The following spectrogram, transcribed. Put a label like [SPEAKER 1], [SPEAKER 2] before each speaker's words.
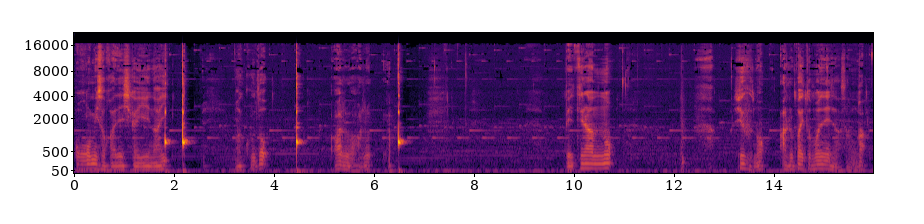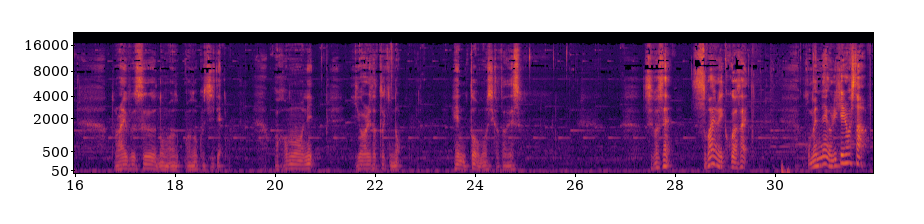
[SPEAKER 1] 大晦日でしか言えない。マクド。あるある。ベテランの。主婦の。アルバイトマネージャーさんが。ドライブスルーの窓口で。若者に。言われた時の。返答の仕方です。すいません。スマイル1個ください。ごめんね売り切れました。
